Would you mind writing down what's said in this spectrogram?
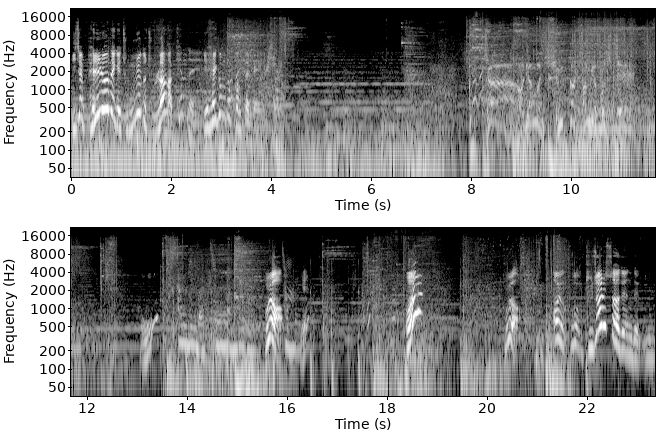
이제 밸류 덱의 종류도 졸라 많겠네 이 해금 조건 때문에 오? 삶을 마치는 방법은 뭐야? 정말 예? 어? 뭐야? 아니 뭐두 자리 써야 되는데 뭐,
